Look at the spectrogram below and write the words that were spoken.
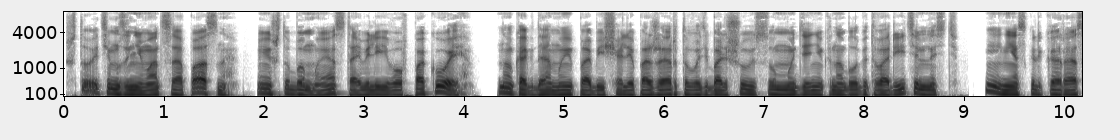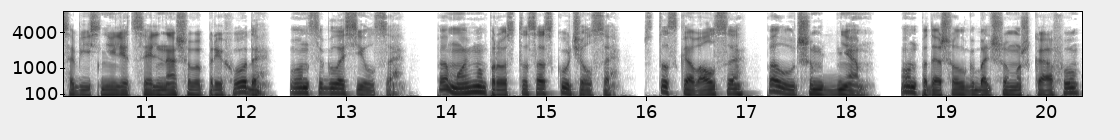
что этим заниматься опасно, и чтобы мы оставили его в покое. Но когда мы пообещали пожертвовать большую сумму денег на благотворительность и несколько раз объяснили цель нашего прихода, он согласился. По-моему, просто соскучился, стосковался по лучшим дням. Он подошел к большому шкафу,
